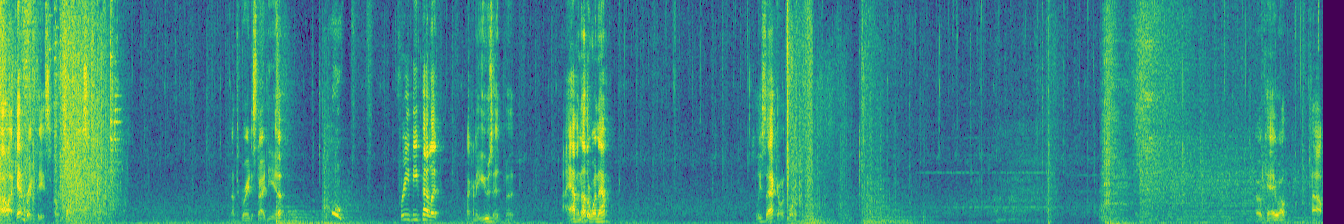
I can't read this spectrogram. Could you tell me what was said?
oh, I can break these. Some of these. Not the greatest idea. Ooh. Freebie pellet. Not going to use it, but I have another one now. At least that going for me. Okay, well, oh.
